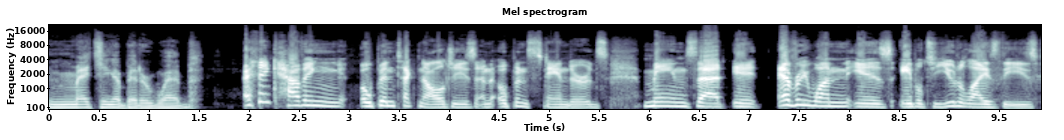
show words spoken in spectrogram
making a better web? I think having open technologies and open standards means that it everyone is able to utilize these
